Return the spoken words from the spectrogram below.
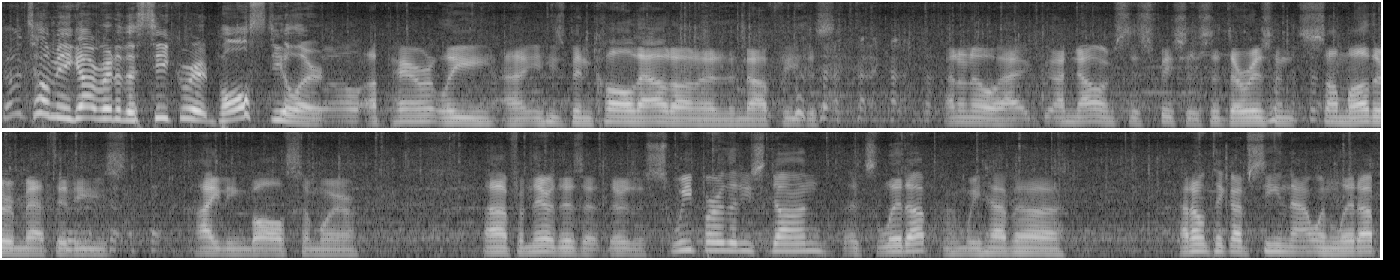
Don't tell me he got rid of the secret ball stealer. Well, apparently uh, he's been called out on it enough. He just, I don't know. I, now I'm suspicious that there isn't some other method he's hiding balls somewhere. Uh, from there, there's a there's a sweeper that he's done that's lit up, and we have a. I don't think I've seen that one lit up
